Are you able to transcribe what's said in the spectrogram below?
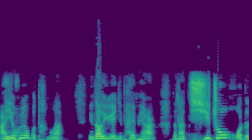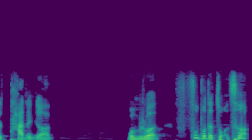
啊，一会儿又不疼了，你到医院去拍片，在他脐周或者他这个我们说腹部的左侧。”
